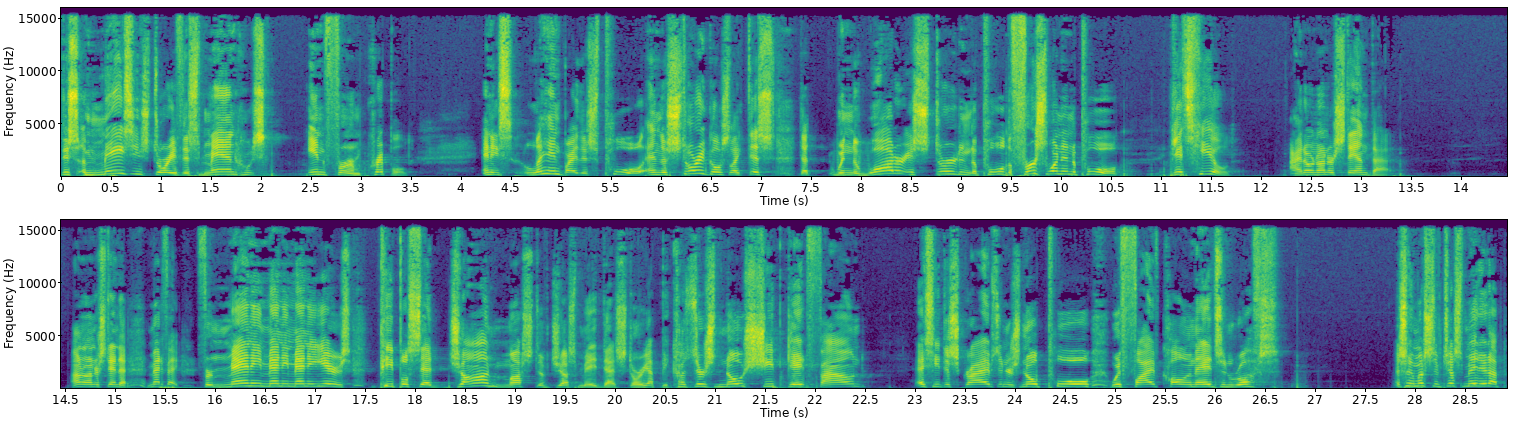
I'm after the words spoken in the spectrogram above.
this amazing story of this man who's infirm, crippled. and he's laying by this pool. And the story goes like this that when the water is stirred in the pool, the first one in the pool gets healed. I don't understand that. I don't understand that. Matter of fact, for many, many, many years, people said John must have just made that story up because there's no sheep gate found, as he describes, and there's no pool with five colonnades and roofs. And so he must have just made it up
